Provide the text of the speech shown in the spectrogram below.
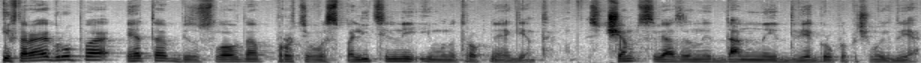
И вторая группа – это, безусловно, противовоспалительные иммунотропные агенты. С чем связаны данные две группы, почему их две?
